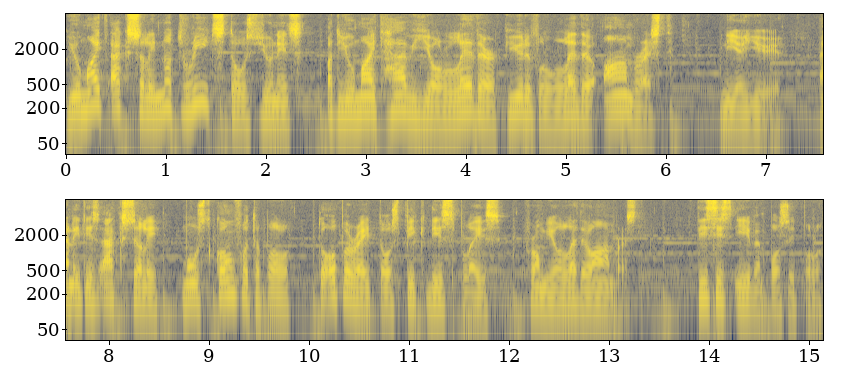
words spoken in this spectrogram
You might actually not reach those units, but you might have your leather, beautiful leather armrest near you. And it is actually most comfortable to operate those big displays from your leather armrest. This is even possible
